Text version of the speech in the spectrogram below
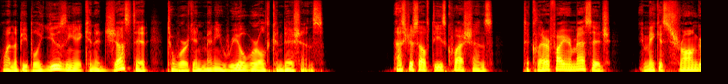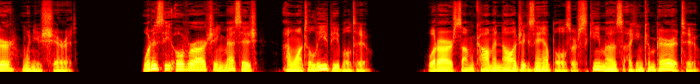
when the people using it can adjust it to work in many real world conditions. Ask yourself these questions to clarify your message and make it stronger when you share it. What is the overarching message I want to lead people to? What are some common knowledge examples or schemas I can compare it to?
